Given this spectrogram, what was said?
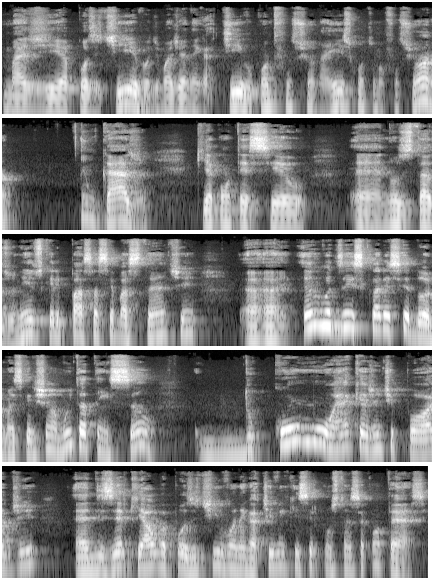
magia positiva, de magia negativa, quanto funciona isso, quanto não funciona, é um caso que aconteceu é, nos Estados Unidos que ele passa a ser bastante, uh, eu não vou dizer esclarecedor, mas que ele chama muita atenção do como é que a gente pode é, dizer que algo é positivo ou negativo, em que circunstância acontece.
